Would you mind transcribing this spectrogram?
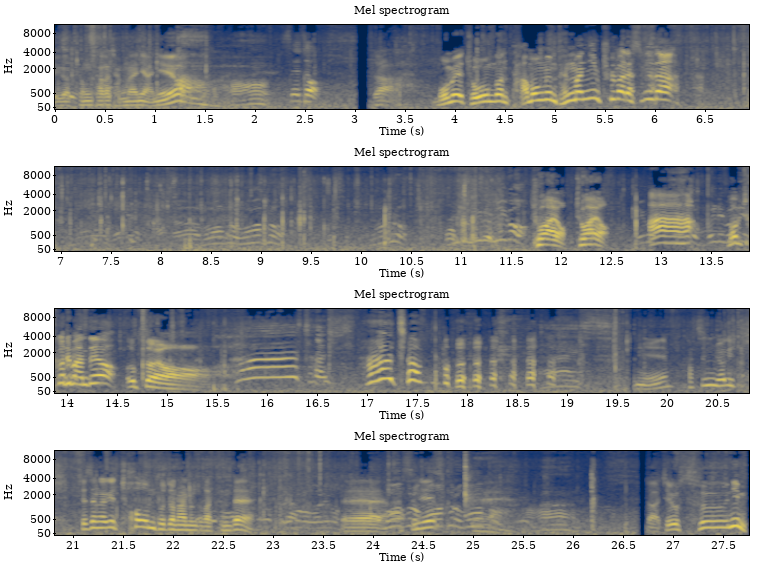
여기가 경사가 장난이 아니에요. 세죠? 자, 몸에 좋은 건 다 먹는 백만님 출발했습니다. 좋아요, 좋아요. 아, 멈칫거리면 안 돼요? 없어요. 아, 참. 님, 하스님 여기 제 생각에 처음 도전하는 것 같은데. 예, 하스님. 예. 자, 제우스님.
